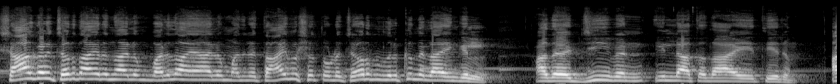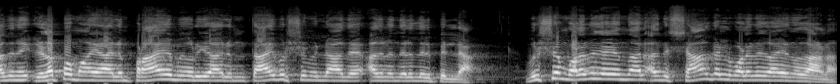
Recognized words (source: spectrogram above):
ശാഖകൾ ചെറുതായിരുന്നാലും വലുതായാലും അതിന്റെ തായ്വൃക്ഷത്തോട് ചേർന്ന് നിൽക്കുന്നില്ല എങ്കിൽ അത് ജീവൻ ഇല്ലാത്തതായി തീരും. അതിന് ഇളപ്പമായാലും പ്രായമേറിയാലും തായ്വൃക്ഷമില്ലാതെ അതിന് നിലനിൽപ്പില്ല. വൃക്ഷം വളരുക എന്നാൽ അതിന്റെ ശാഖകൾ വളരുക എന്നതാണ്.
